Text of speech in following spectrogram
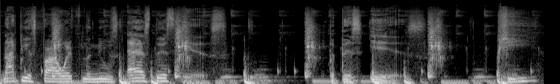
not be as far away from the news as this is. But this is PRX.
